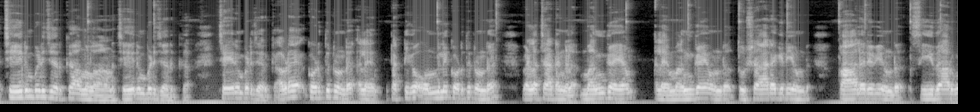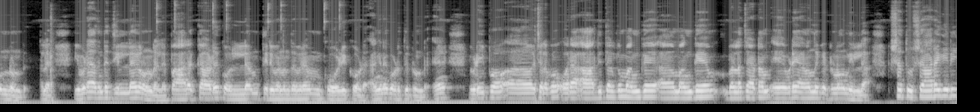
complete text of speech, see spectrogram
ചേരുംപടി ചേർക്കുക എന്നുള്ളതാണ്. ചേരുംപടി ചേർക്കുക. ചേരുംപടി ചേർക്കുക. അവിടെ കൊടുത്തിട്ടുണ്ട് അല്ലെ? പട്ടിക ഒന്നിൽ കൊടുത്തിട്ടുണ്ട് വെള്ളച്ചാട്ടങ്ങൾ. മങ്കയം അല്ലെ? മങ്കയമുണ്ട് തുഷാരഗിരിയുണ്ട്. പാലരുവിയുണ്ട് സീതാർകുണ്ടുണ്ട് അല്ലെ? ഇവിടെ അതിന്റെ ജില്ലകളുണ്ടല്ലേ? പാലക്കാട് കൊല്ലം തിരുവനന്തപുരം കോഴിക്കോട് അങ്ങനെ കൊടുത്തിട്ടുണ്ട്. ഏഹ് ഇവിടെ ഇപ്പോൾ ചിലപ്പോൾ ഒരാ ആദ്യത്തെ ആൾക്ക് മങ്ക മങ്കയം വെള്ളച്ചാട്ടം എവിടെയാണെന്ന് കിട്ടണമെന്നില്ല പക്ഷെ തുഷാരഗിരി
